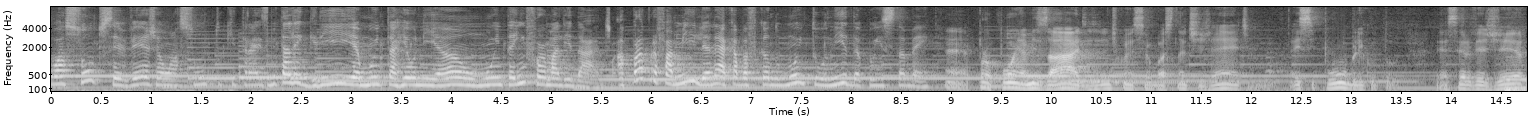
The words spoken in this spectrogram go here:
O assunto cerveja é um assunto que traz muita alegria, muita reunião, muita informalidade. A própria família né, acaba ficando muito unida com isso também. É, propõe amizades, a gente conheceu bastante gente, esse público é, cervejeiro.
